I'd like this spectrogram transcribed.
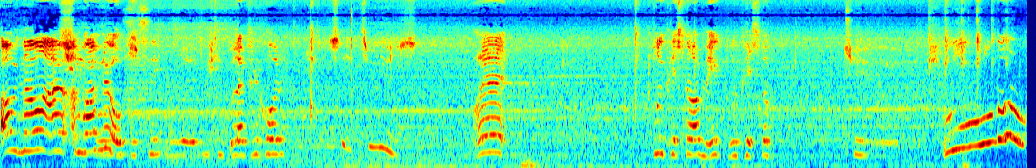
Oh no, I, I'm going to also see. Let's record. Six Uh, blue pistol on me, blue pistol. two. Ooh!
